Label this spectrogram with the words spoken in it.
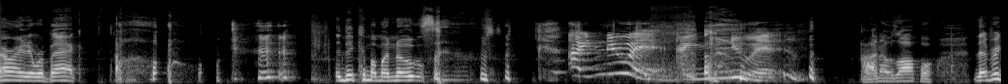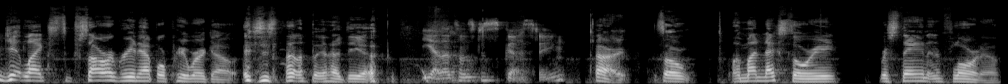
All right, and we're back. it did come on my nose. I knew it. I knew it. God, oh, that was awful. Never get like sour green apple pre workout. It's just not a bad idea. Yeah, that sounds disgusting. All right. So, on my next story, we're staying in Florida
